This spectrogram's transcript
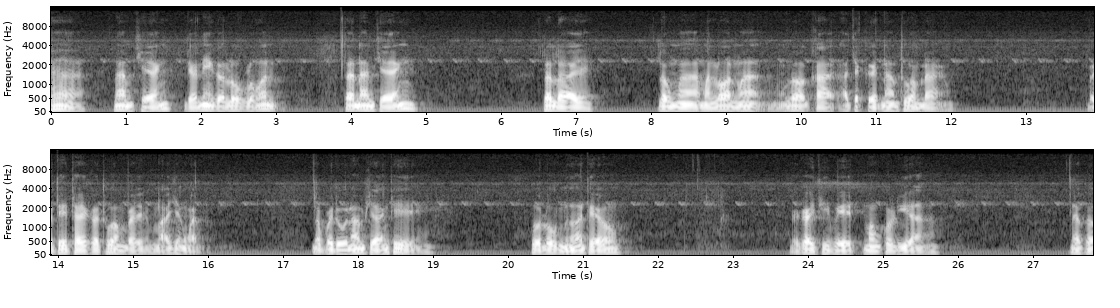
ถ้าน้ำแข็ง เดี๋ยวนี้ก็โลกร้อน ถ้าน้ำแข็งละลายลงมา มันร้อนมาก มันก็อาจจะเกิดน้ำท่วมได้ ประเทศไทยก็ท่วมไปหลายจังหวัด เราไปดูน้ำแข็งที่พวกโลกเหนือแถวใกล้ๆทิเบตมองโกเลีย แล้วก็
